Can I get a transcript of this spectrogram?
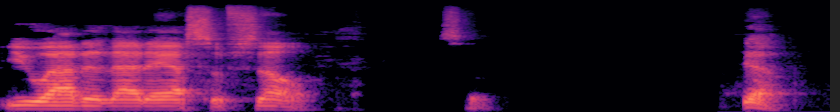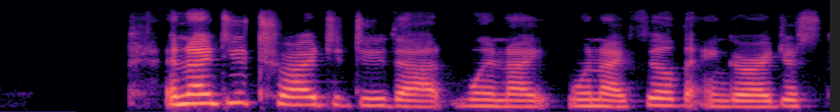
you out of that ass of self. So, yeah. And I do try to do that when I when I feel the anger. I just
